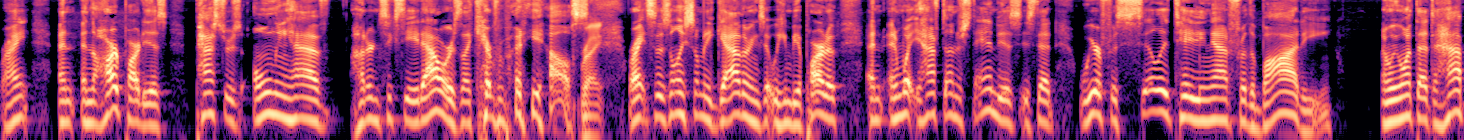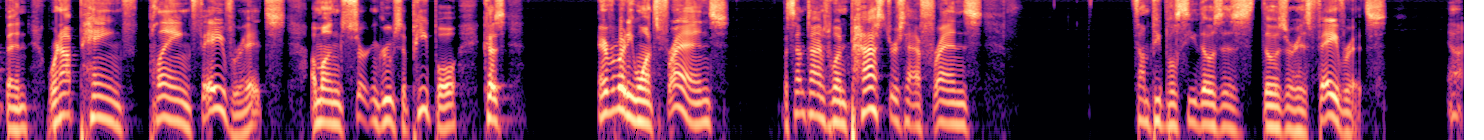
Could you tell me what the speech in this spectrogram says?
right? And and the hard part is pastors only have 168 hours like everybody else. Right. Right. So there's only so many gatherings that we can be a part of. And and what you have to understand is is that we're facilitating that for the body and we want that to happen. We're not paying playing favorites among certain groups of people because everybody wants friends, but sometimes when pastors have friends, some people see those as those are his favorites. You know,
